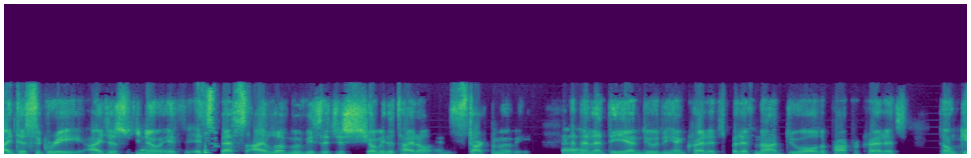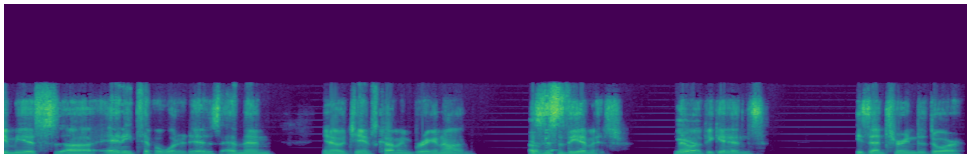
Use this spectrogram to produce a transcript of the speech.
I disagree. I just, you know, if it's best, I love movies that just show me the title and start the movie, and then at the end do the end credits. But if not, do all the proper credits. Don't give me a uh, any tip of what it is, and then, you know, James Cummins, bring it on, because this is the image. Now Yeah. it begins. He's entering the door.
